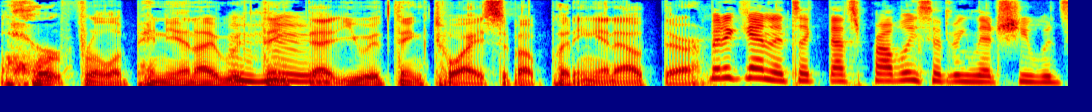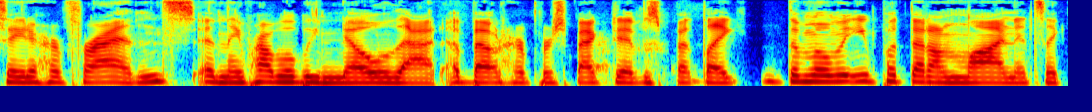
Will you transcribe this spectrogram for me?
a hurtful opinion I would think Mhm. that you would think twice about putting it out there But again, it's like that's probably something that she would say to her friends, and they probably know that about her perspectives. But like the moment you put that online, it's like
